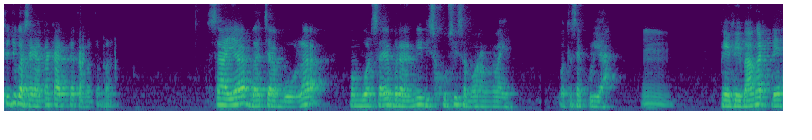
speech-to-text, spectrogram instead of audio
itu juga saya katakan ke teman-teman, saya baca bola membuat saya berani diskusi sama orang lain waktu saya kuliah. Hmm. Pede banget deh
